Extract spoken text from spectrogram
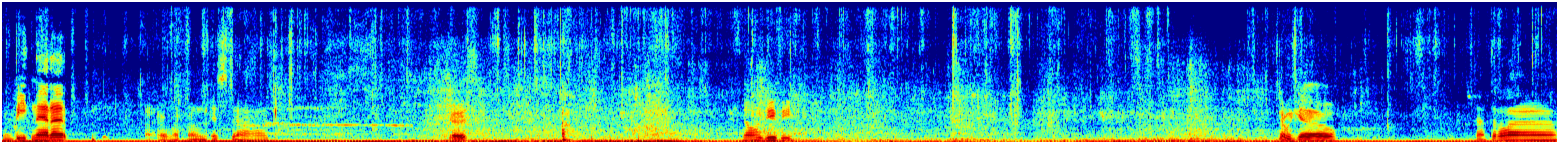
You beating that up? Oh, my phone is stuck. Goes. Oh. Y'all are goofy. There we go. Da da da.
